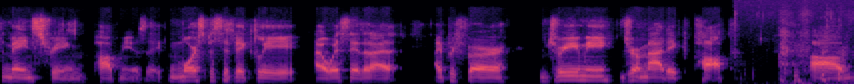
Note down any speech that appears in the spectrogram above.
mainstream pop music. More specifically, I always say that I, I prefer dreamy, dramatic pop. Um,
